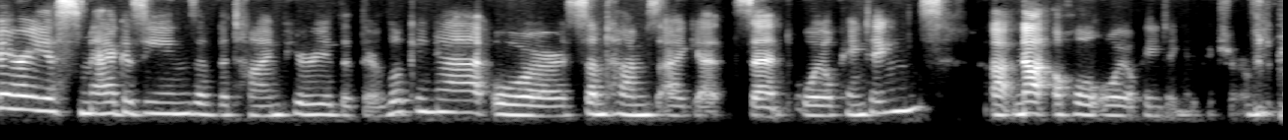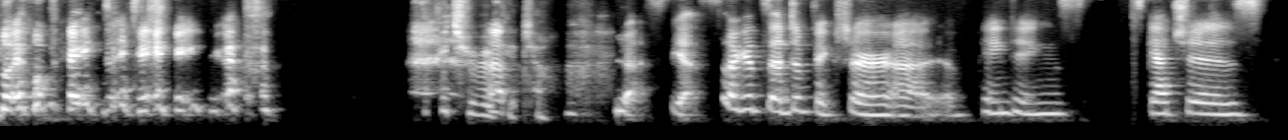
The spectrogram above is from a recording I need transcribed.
various magazines of the time period that they're looking at, or sometimes I get sent oil paintings uh, not a whole oil painting, a picture of an oil painting. Picture of a uh, picture. Uh, yes, yes. I get sent a picture uh, of paintings, sketches.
